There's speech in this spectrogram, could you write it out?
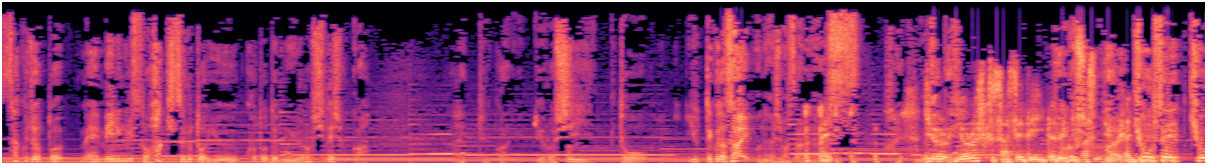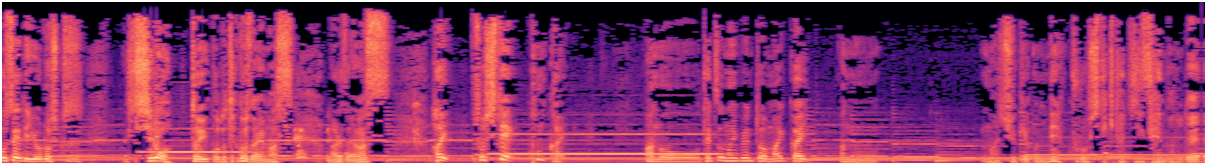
削除と、えーメーリングリストを破棄するということでもよろしいでしょうか？はい、というか、よろしいと言ってください。お願いします。お願いします。はい。よよろしくさせていただきますっていうはい。強制。強制でよろしくしろということでございます。ありがとうございます。はい。そして、今回、あのー、鉄道のイベントは毎回、あのあ、集客にね、苦労してきた人生なので、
